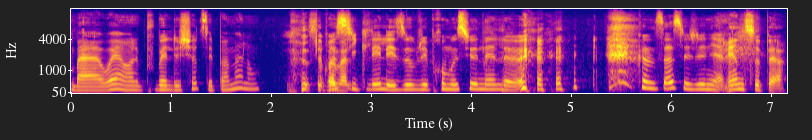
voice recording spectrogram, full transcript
Bah ouais, hein, les poubelles de chiottes, c'est pas mal. Hein. c'est pas mal. Recycler les objets promotionnels euh, comme ça, c'est génial. Rien ne se perd.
